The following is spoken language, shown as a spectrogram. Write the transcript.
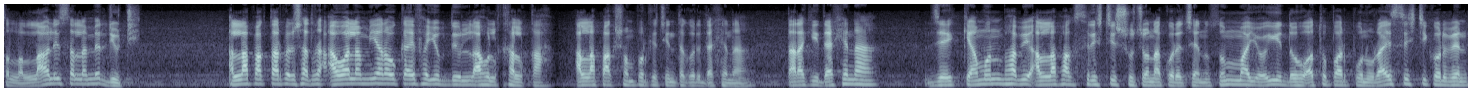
সাল্লাহ আলি সাল্লামের ডিউটি আল্লাহ পাক তারপরে সাথে আওয়ালাম ইয়ারাও কাইফা ইবদুল্লাহুল খালকা? আল্লাহ পাক সম্পর্কে চিন্তা করে দেখে না। তারা কি দেখে না যে কেমনভাবে আল্লাহ পাক সৃষ্টির সূচনা করেছেন? সুম্মা ইদহ অতপর পুনরায় সৃষ্টি করবেন।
